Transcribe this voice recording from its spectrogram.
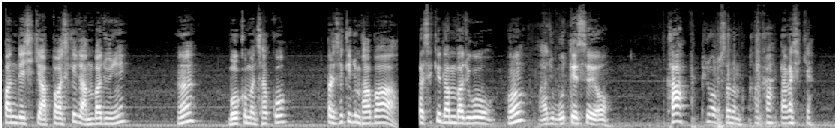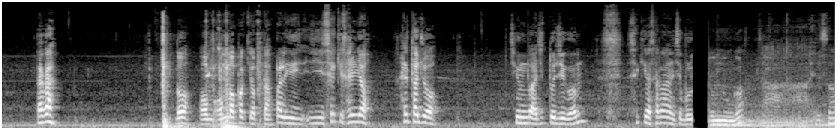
아빠인데 새끼 아빠가 새끼 좀 안 봐주니? 어? 먹을 것만 찾고? 빨리 새끼 좀 봐봐. 새끼도 안 봐주고, 어? 아주 못됐어요. 가! 필요 없어, 놈. 가, 가. 나가, 새끼야. 나가! 너, 엄, 엄마밖에 없다. 빨리 이, 이 새끼 살려. 핥아줘. 지금도 아직도 지금 새끼가 살아날지 모르 놓는 거. 자, 해서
